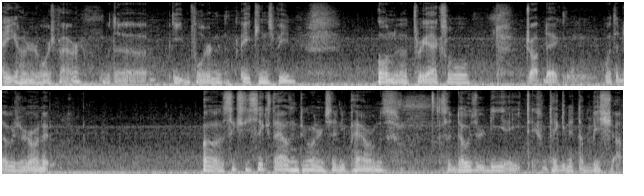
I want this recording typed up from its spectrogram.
800 horsepower with a Eaton Fuller 18 speed on a three axle drop deck with a dozer on it. Uh, 66,270 pounds. It's a dozer D8. I'm taking it to Bishop.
